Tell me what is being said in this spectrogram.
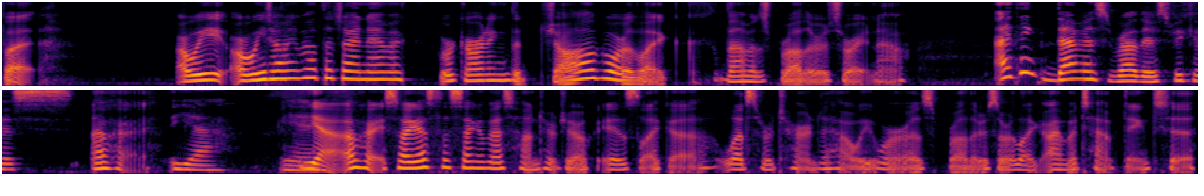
But are we are we talking about the dynamic regarding the job or like them as brothers right now? I think them as brothers because Okay. yeah. Yeah. Yeah, okay. So I guess the second best hunter joke is like a let's return to how we were as brothers or like I'm attempting to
